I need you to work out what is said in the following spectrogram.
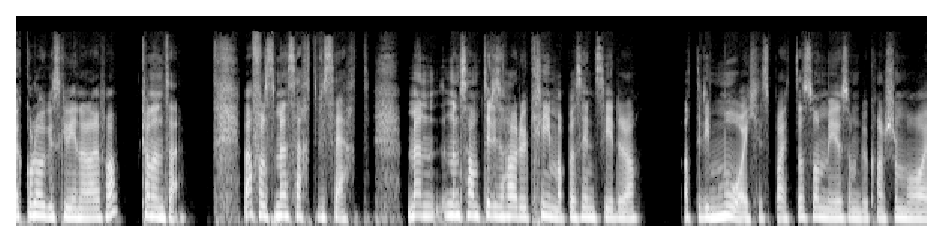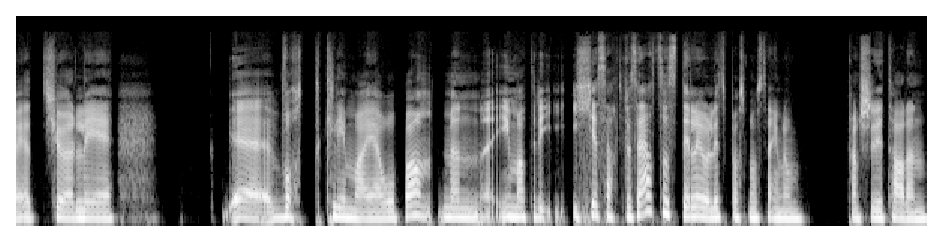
økologiske viner derifra, kan en si. I hvert fall som er sertifisert. Men, men samtidig så har du klima på sin side, da. At de må ikke sprøyte så mye som du kanskje må i et kjølig eh, vått klima i Europa. Men i og med at de ikke er sertifisert, så stiller jeg jo litt spørsmålstegn om kanskje de tar den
